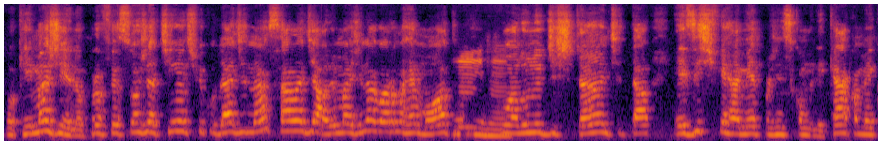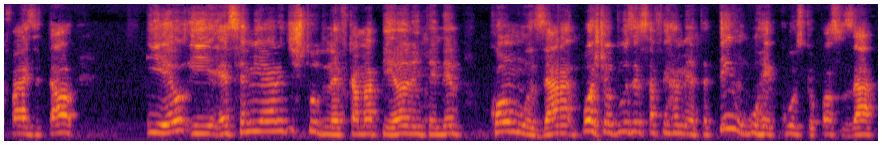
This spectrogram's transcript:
Porque imagina, o professor já tinha dificuldade na sala de aula. Imagina agora no remoto, uhum. um aluno distante e tal. Existe ferramenta para a gente se comunicar, como é que faz e tal. E eu, e essa é a minha área de estudo, né? Ficar mapeando, entendendo como usar. Poxa, eu uso essa ferramenta. Tem algum recurso que eu posso usar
